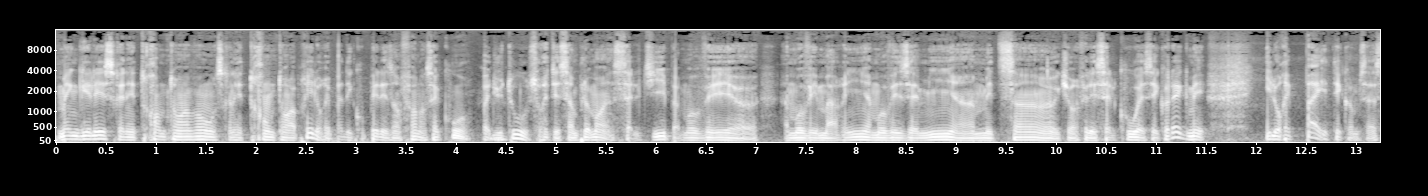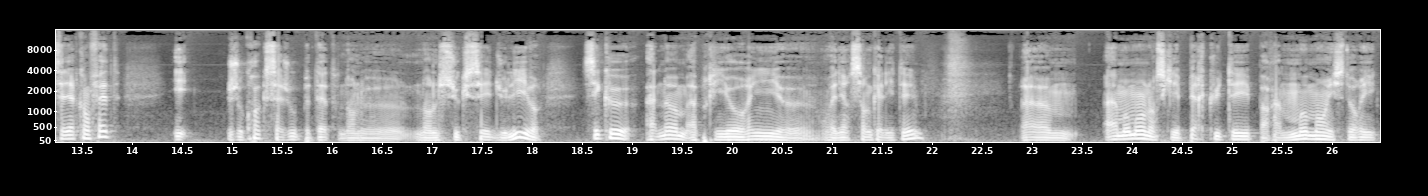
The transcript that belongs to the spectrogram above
Mengele serait né 30 ans avant, serait né 30 ans après, il n'aurait pas découpé les enfants dans sa cour. Pas du tout. Ça aurait été simplement un sale type, un mauvais, euh, un mauvais mari, un mauvais ami, un médecin euh, qui aurait fait des sales coups à ses collègues. Mais il n'aurait pas été comme ça. C'est-à-dire qu'en fait, et je crois que ça joue peut-être dans le, dans le succès du livre, c'est que un homme a priori, euh, on va dire sans qualité, un moment, lorsqu'il est percuté par un moment historique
